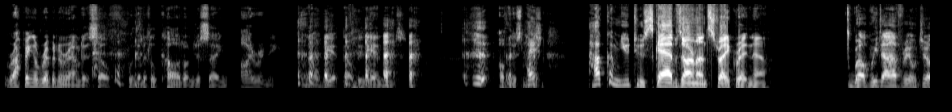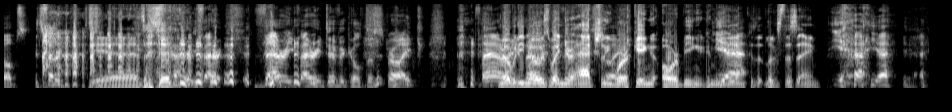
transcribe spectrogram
wrapping a ribbon around itself with a little card on, just saying irony, and that'll be it. That'll be the end of this nation. How come you two scabs aren't on strike right now? Well, we don't have real jobs. It's very, Yeah. very, very, very, very difficult to strike. Very, Nobody knows when you're actually working or being a comedian Yeah. because it looks the same. Yeah, yeah, yeah.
